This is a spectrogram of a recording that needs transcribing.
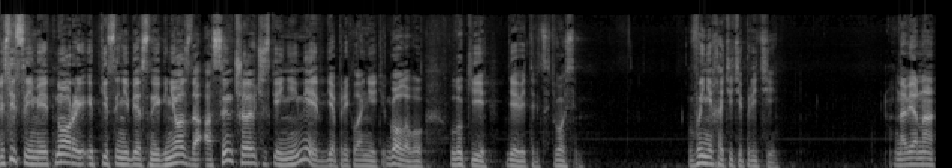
Лисица имеет норы и птицы небесные гнезда, а сын человеческий не имеет где преклонить голову. Луки 9.38. Вы не хотите прийти. Наверное,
